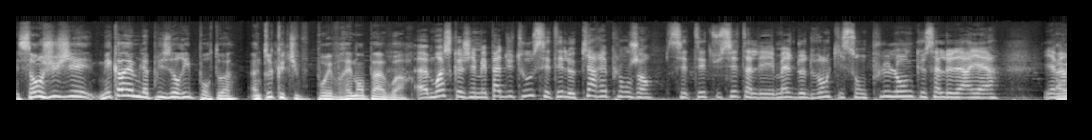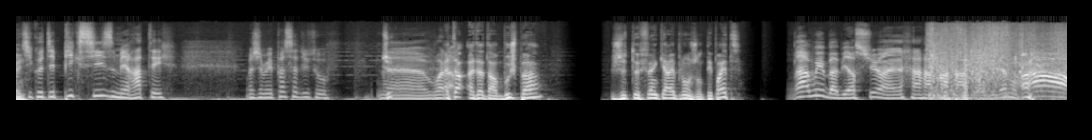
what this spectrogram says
Sans juger, mais quand même la plus horrible pour toi? Un truc que tu pourrais vraiment pas avoir. Euh, moi, ce que j'aimais pas du tout, c'était le carré plongeant. C'était, tu sais, t'as les mèches de devant qui sont plus longues que celles de derrière. Il y avait Ah un oui. petit côté pixies, mais raté. Moi, j'aimais pas ça du tout. Tu- Euh, voilà. Attends, attends, attends, bouge pas. Je te fais un carré plongeant. T'es prête? Ah oui, bah bien sûr. hein. Évidemment. Ah,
